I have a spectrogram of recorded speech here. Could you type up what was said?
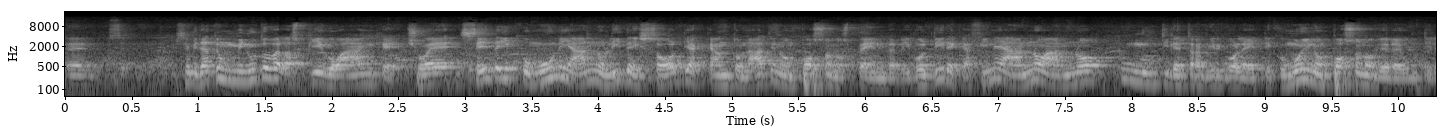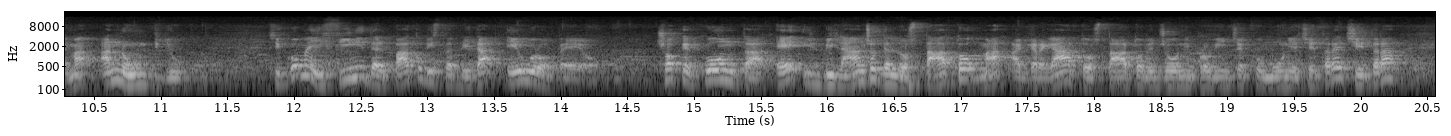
Eh, se, se mi date un minuto ve la spiego anche, cioè se dei comuni hanno lì dei soldi accantonati e non possono spenderli, vuol dire che a fine anno hanno un utile tra virgolette, i comuni non possono avere utile, ma hanno un più Siccome ai fini del patto di stabilità europeo ciò che conta è il bilancio dello Stato, ma aggregato Stato, regioni, province, comuni, eccetera, eccetera,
